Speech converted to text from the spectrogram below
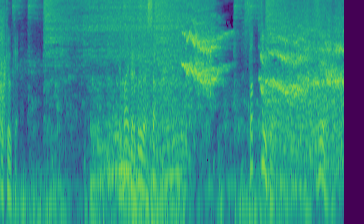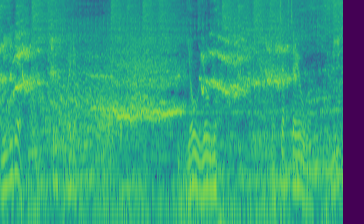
オッケーオッケーで前から来るから下。下っていうか。で右でくるっと回転酔う酔うよめちゃくちゃ酔うわ右す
